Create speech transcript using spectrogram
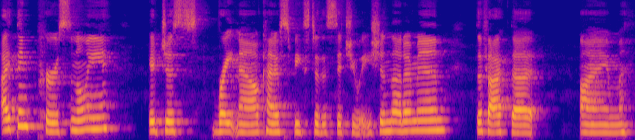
I think personally, it just right now kind of speaks to the situation that I'm in. The fact that I'm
